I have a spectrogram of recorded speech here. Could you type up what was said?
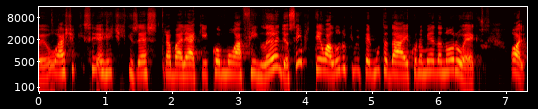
Eu acho que se a gente quisesse trabalhar aqui como a Finlândia, eu sempre tenho um aluno que me pergunta da economia da Noruega. Olha,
